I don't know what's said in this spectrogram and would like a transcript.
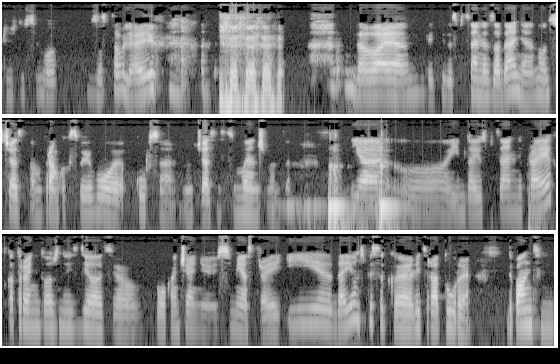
Прежде всего, заставляю их. давая какие-то специальные задания. Ну, вот сейчас там в рамках своего курса, ну, в частности, менеджмента, я э, им даю специальный проект, который они должны сделать э, по окончанию семестра, и даю им список э, литературы, дополнительной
